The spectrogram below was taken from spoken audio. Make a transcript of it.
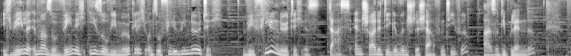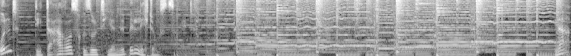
Ich wähle immer so wenig ISO wie möglich und so viel wie nötig. Wie viel nötig ist, das entscheidet die gewünschte Schärfentiefe, also die Blende, und die daraus resultierende Belichtungszeit. Na,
